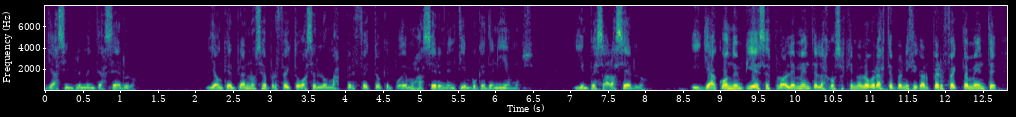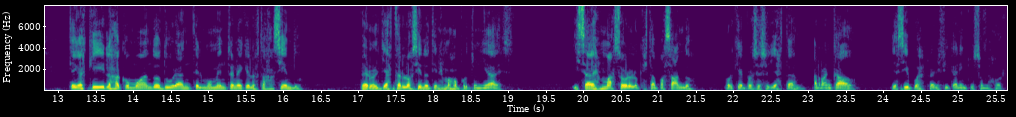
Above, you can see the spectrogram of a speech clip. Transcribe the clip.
ya simplemente hacerlo. Y aunque el plan no sea perfecto, va a ser lo más perfecto que podemos hacer en el tiempo que teníamos y empezar a hacerlo. Y ya cuando empieces, probablemente las cosas que no lograste planificar perfectamente, tengas que irlas acomodando durante el momento en el que lo estás haciendo. Pero al ya estarlo haciendo tienes más oportunidades. Y sabes más sobre lo que está pasando porque el proceso ya está arrancado. Y así puedes planificar incluso mejor.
